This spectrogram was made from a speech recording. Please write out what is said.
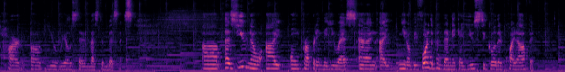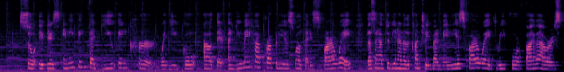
part of your real estate investing business Um, as you know, I own property in the US, and I, you know, before the pandemic, I used to go there quite often. So if there's anything that you incur when you go out there, and you may have property as well that is far away, doesn't have to be in another country, but maybe it's far away, three, four, five hours,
